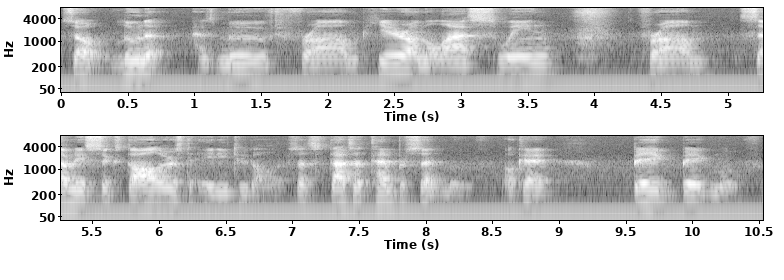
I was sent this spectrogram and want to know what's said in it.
So Luna has moved from here on the last swing from seventy-six dollars to eighty-two dollars. That's that's a ten percent move. Okay, big big move.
